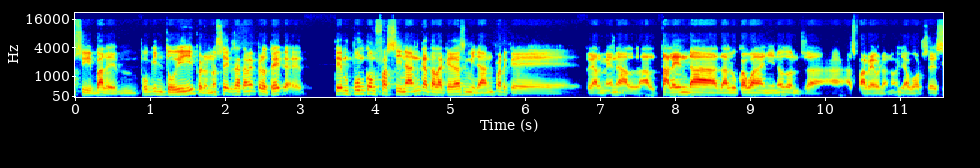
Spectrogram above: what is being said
o sigui, vale, puc intuir, però no sé exactament, però té, té un punt com fascinant que te la quedes mirant perquè realment el, el talent de, de Luca Guadagnino doncs, es fa veure. No? Llavors, és,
